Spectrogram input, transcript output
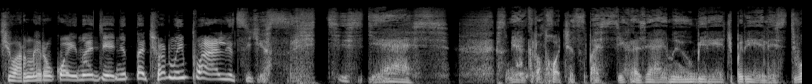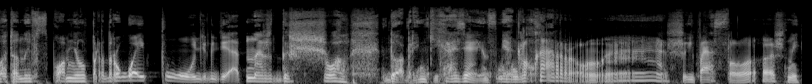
черной рукой и наденет на черный палец, если ты здесь. Смегрл хочет спасти хозяина хозяина и уберечь прелесть. Вот он и вспомнил про другой путь, где однажды шел. Добренький хозяин Смегл хорош и послушный.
